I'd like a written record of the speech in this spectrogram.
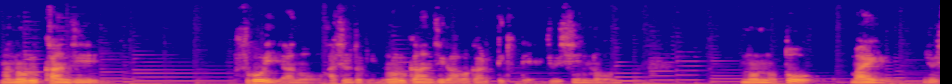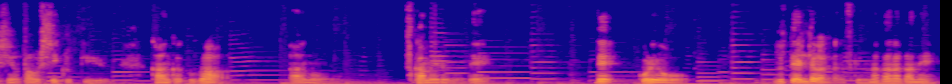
う、まあ、乗る感じすごい、あの、走るときに乗る感じが分かってきて、重心の、乗るのと、前に重心を倒していくっていう感覚が、あの、つかめるので、で、これをずっとやりたかったんですけど、なかなかね、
